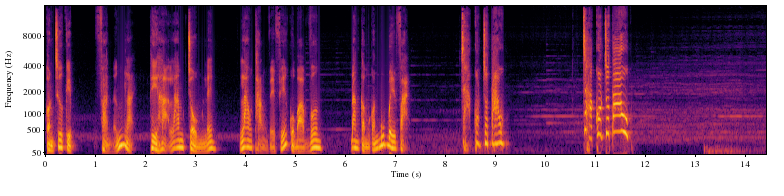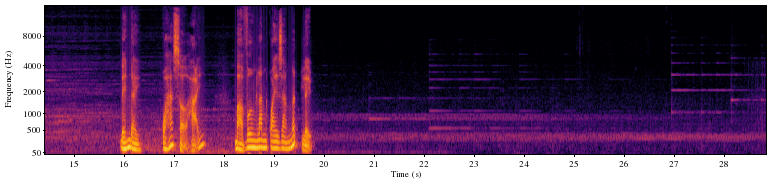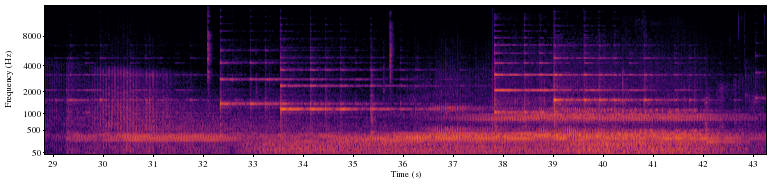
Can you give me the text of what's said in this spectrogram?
Còn chưa kịp phản ứng lại, Thì Hạ Lam trồm lên, Lao thẳng về phía của bà Vương, Đang cầm con búp bê vải Trả con cho tao! Trả con cho tao! Đến đây, quá sợ hãi, Bà Vương lăn quay ra ngất lịm.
